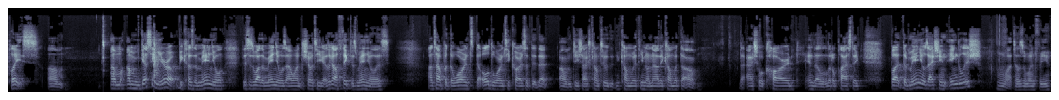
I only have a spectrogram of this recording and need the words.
place. Um, I'm I'm guessing Europe because the manual. This is why the manual was I wanted to show to you guys. Look how thick this manual is. On top of the warranty, the old warranty cards that the, that um, G Shocks come to come with. You know now they come with the um, the actual card and the little plastic. But the manual is actually in English. Watch, I'll zoom in for you.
